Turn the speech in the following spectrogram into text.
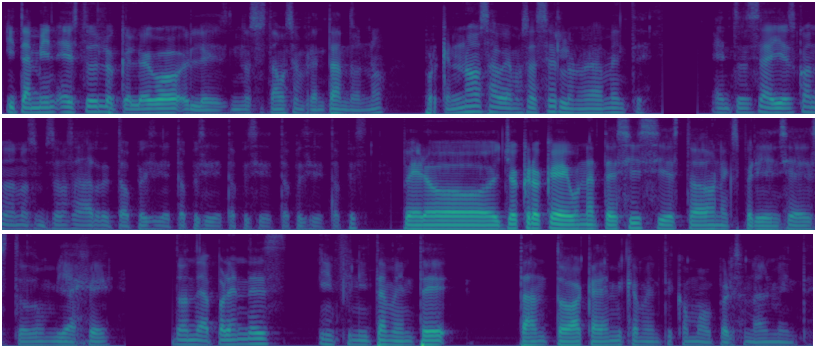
y también esto es lo que luego les, nos estamos enfrentando, ¿no? Porque no sabemos hacerlo nuevamente. Entonces ahí es cuando nos empezamos a dar de topes y de topes y de topes y de topes y de topes. Pero yo creo que una tesis sí es toda una experiencia, es todo un viaje donde aprendes infinitamente tanto académicamente como personalmente.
